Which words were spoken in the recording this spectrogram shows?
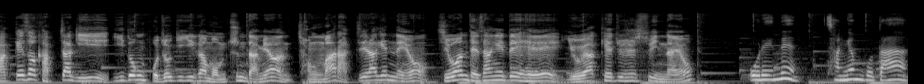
밖에서 갑자기 이동 보조기기가 멈춘다면 정말 아찔하겠네요. 지원 대상에 대해 요약해 주실 수 있나요? 올해는 작년보다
